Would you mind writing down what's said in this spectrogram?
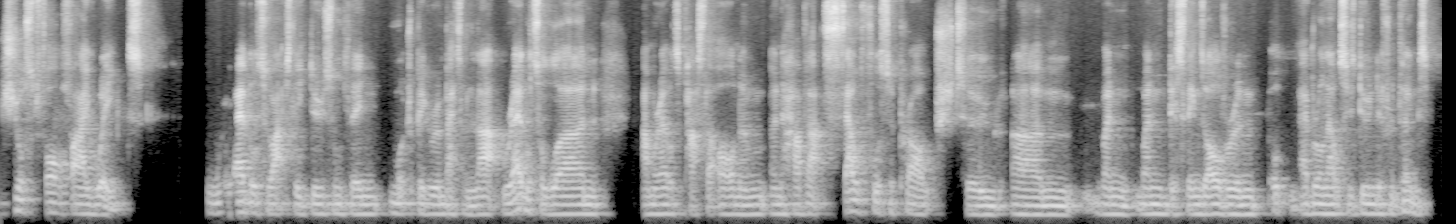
just for five weeks. We're able to actually do something much bigger and better than that. We're able to learn and we're able to pass that on and, and have that selfless approach to um, when when this thing's over and everyone else is doing different things.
